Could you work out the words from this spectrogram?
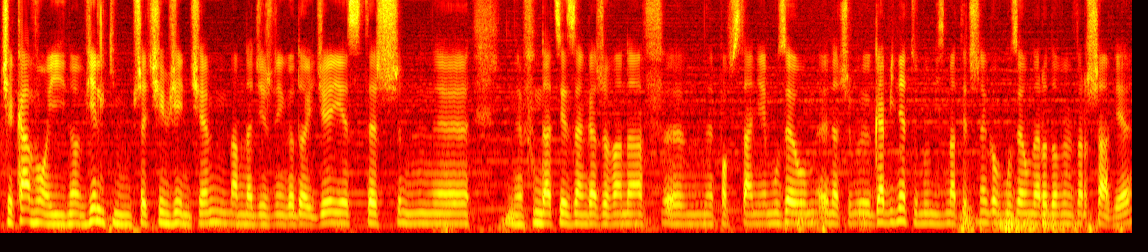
ciekawą i no, wielkim przedsięwzięciem, mam nadzieję, że do niego dojdzie, jest też e, fundacja zaangażowana w powstanie muzeum, e, znaczy gabinetu numizmatycznego w Muzeum Narodowym w Warszawie.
